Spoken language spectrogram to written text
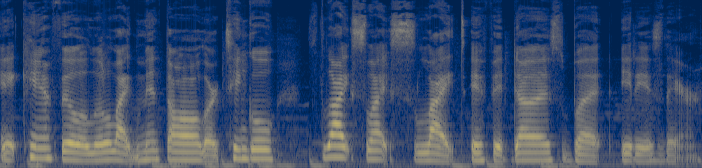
and it can feel a little like menthol or tingle Slight, slight, slight if it does, but it is there.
